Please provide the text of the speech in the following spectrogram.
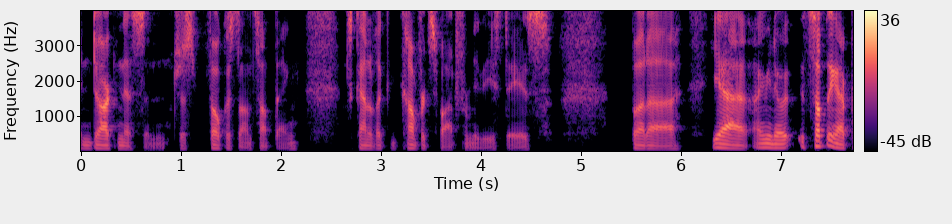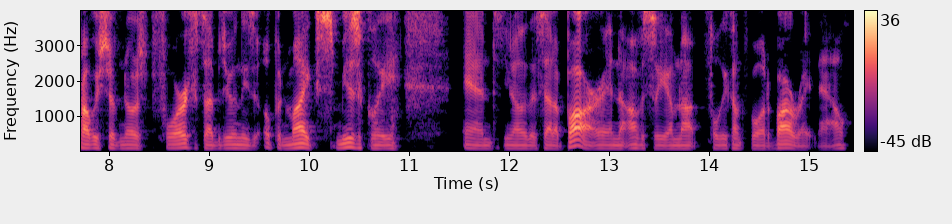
in darkness and just focused on something. It's kind of like a comfort spot for me these days but uh, yeah, I mean, it's something I probably should have noticed before because I've been doing these open mics musically, and you know, this at a bar, and obviously I'm not fully comfortable at a bar right now,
